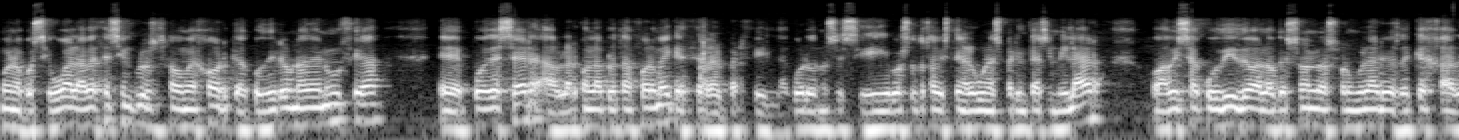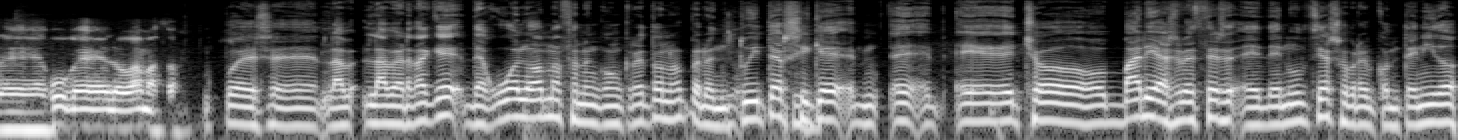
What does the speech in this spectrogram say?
Bueno, pues igual a veces incluso es algo mejor que acudir a una denuncia eh, puede ser hablar con la plataforma y que cierre el perfil, ¿de acuerdo? No sé si vosotros habéis tenido alguna experiencia similar o habéis acudido a lo que son los formularios de queja de Google o Amazon. Pues eh, la, verdad que de Google o Amazon en concreto no, pero en Twitter sí que mm, he hecho varias veces denuncias sobre el contenido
